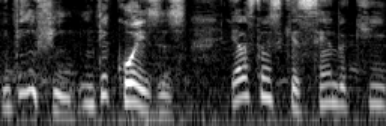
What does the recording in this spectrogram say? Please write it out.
em ter, enfim, em ter coisas. E elas estão esquecendo que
